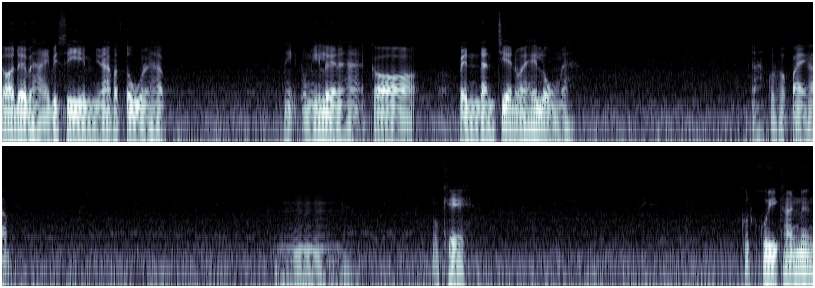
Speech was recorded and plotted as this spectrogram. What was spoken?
ก็เดินไปหาบีซีอยู่หน้าประตูนะครับ นี่ตรงนี้เลยนะฮะ ก็เป็นดันเจียนไว้ให้ลงนะ อะ กดเข้าไปครับ อืม โอเค กดคุยอีกครั้งหนึ่ง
